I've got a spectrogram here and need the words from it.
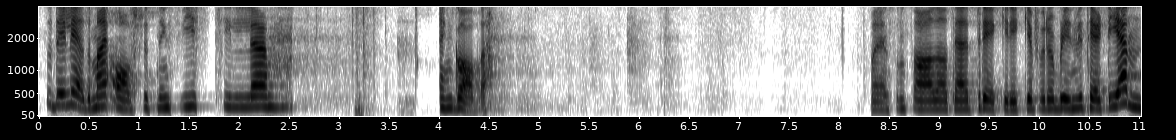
Så det leder meg avslutningsvis til eh, en gave. Det var en som sa at jeg preker ikke for å bli invitert igjen.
